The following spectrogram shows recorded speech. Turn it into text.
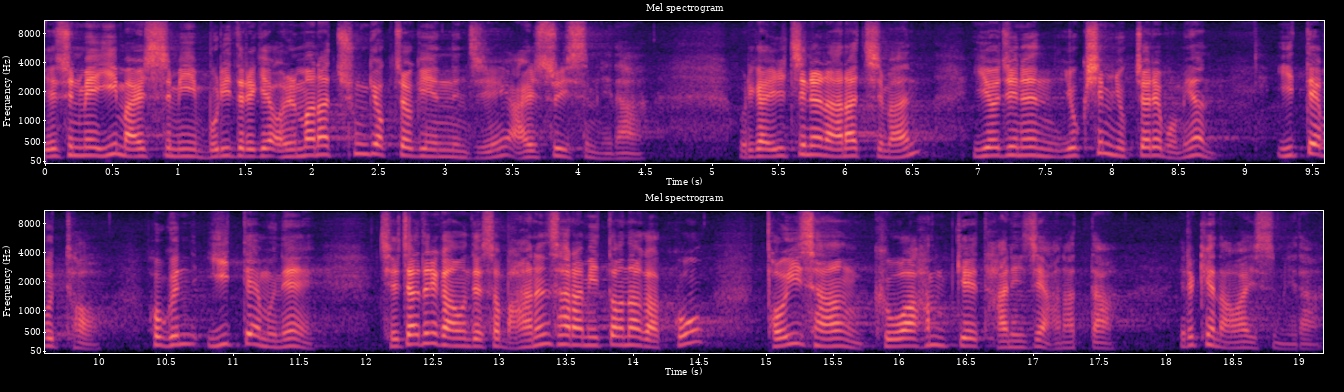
예수님의 이 말씀이 무리들에게 얼마나 충격적이었는지 알 수 있습니다. 우리가 읽지는 않았지만 이어지는 66절에 보면 이때부터 혹은 이 때문에 제자들 가운데서 많은 사람이 떠나갔고 더 이상 그와 함께 다니지 않았다. 이렇게 나와 있습니다.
